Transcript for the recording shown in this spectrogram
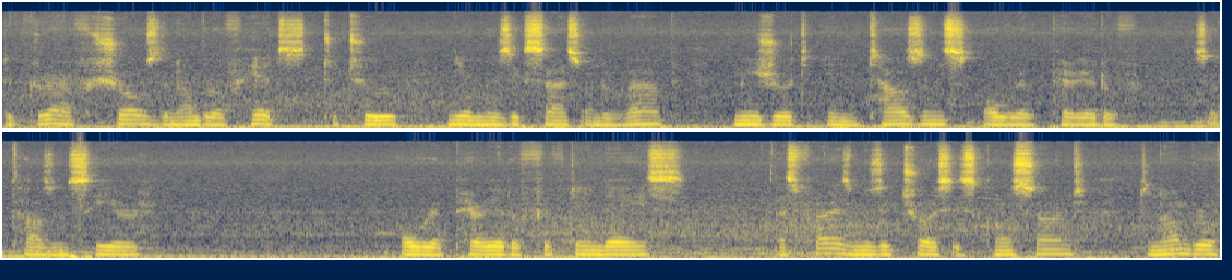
the graph shows the number of hits to two new music sites on the web measured in thousands over a period of so thousands here over a period of 15 days. As far as music choice is concerned, the number of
